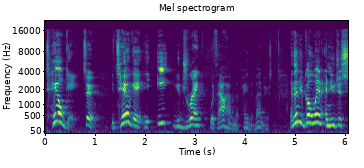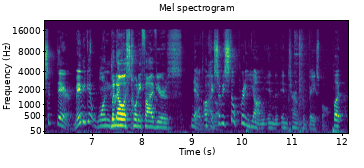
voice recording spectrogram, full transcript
tailgate too. You tailgate, you eat, you drink without having to pay the vendors, and then you go in and you just sit there. Maybe get one. Drink Manoah's 25 years. Yeah. old, Okay. So he's still pretty young in the, in terms of baseball, but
